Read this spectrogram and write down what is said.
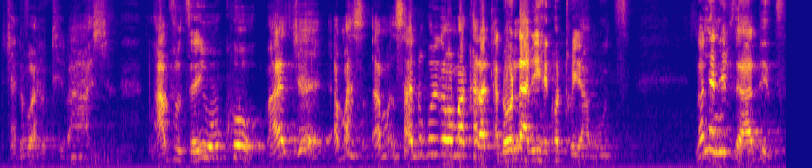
duca tuvuga tuti basha mwavuze yuko baje amasanduku arimo amakarata none arihe ko tuyabuze none ntibyanditse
